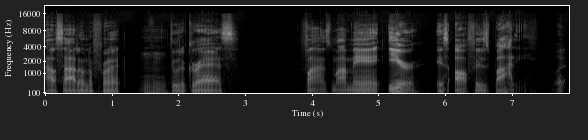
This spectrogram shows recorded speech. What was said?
outside on the front Mm-hmm. through the grass finds my man ear is off his body What?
